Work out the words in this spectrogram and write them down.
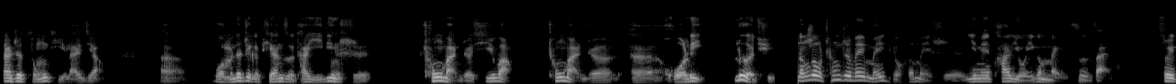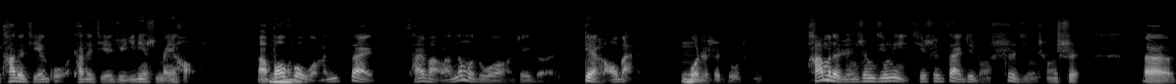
但是总体来讲，呃我们的这个片子它一定是充满着希望，充满着呃活力、乐趣，能够称之为美酒和美食，因为它有一个美字在嘛，所以它的结果、它的结局一定是美好的。啊，包括我们在采访了那么多这个店老板，或者是主厨，他们的人生经历，其实在这种市井城市，呃，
